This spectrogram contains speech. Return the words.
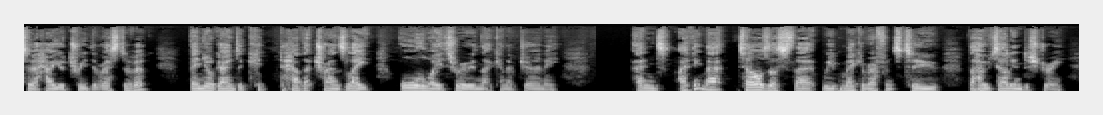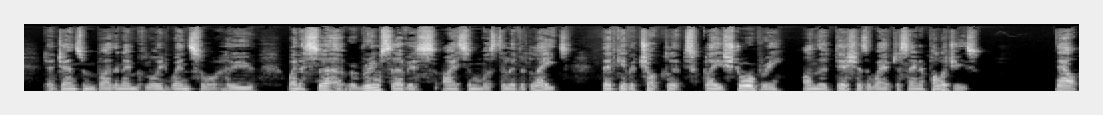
to how you treat the rest of it, then you're going to have that translate all the way through in that kind of journey. And I think that tells us that we make a reference to the hotel industry. A gentleman by the name of Lloyd Wentzel, who, when a, ser- a room service item was delivered late, they'd give a chocolate glazed strawberry on the dish as a way of just saying apologies. Now,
